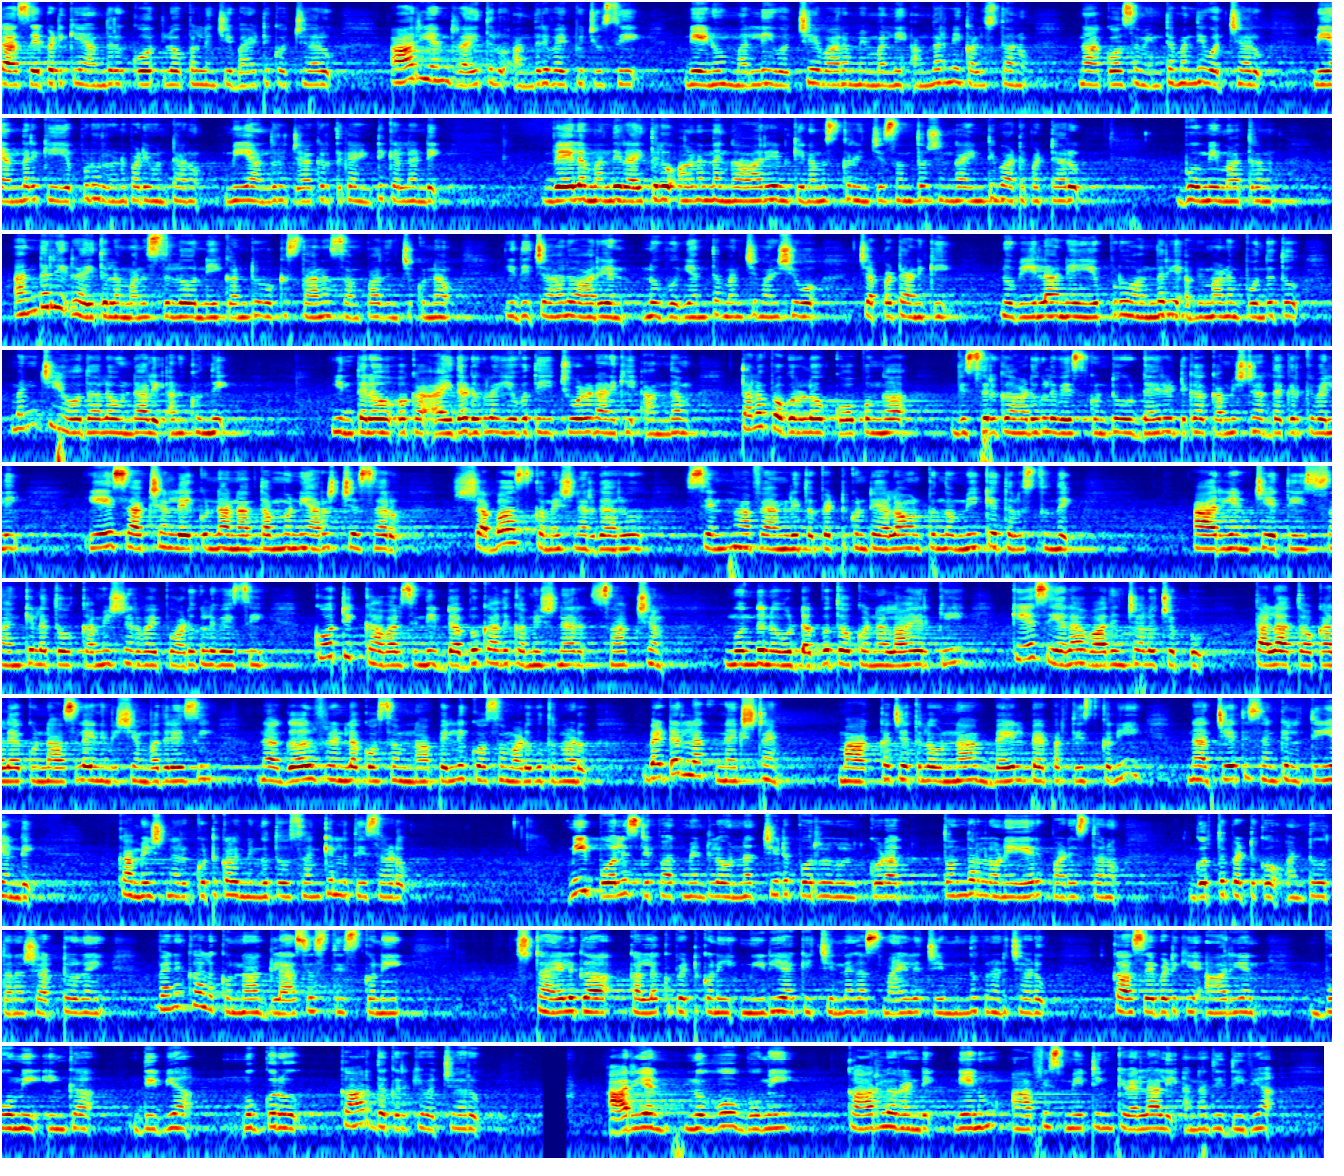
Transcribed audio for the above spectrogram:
కాసేపటికి అందరూ కోర్టు లోపల నుంచి బయటకు వచ్చారు ఆర్యన్ రైతులు అందరి వైపు చూసి నేను మళ్ళీ వచ్చే వారం మిమ్మల్ని అందరినీ కలుస్తాను. నా కోసం ఇంతమంది వచ్చారు. మీ అందరికీ ఎప్పుడూ రుణపడి ఉంటాను. మీ అందరూ జాగ్రత్తగా ఇంటికి వెళ్ళండి వేల మంది రైతులు ఆనందంగా ఆర్యన్కి నమస్కరించి సంతోషంగా ఇంటి బాట పట్టారు. భూమి మాత్రం అందరి రైతుల మనస్సులో నీకంటూ ఒక స్థానం సంపాదించుకున్నావు. ఇది చాలు ఆర్యన్. నువ్వు ఎంత మంచి మనిషివో చెప్పటానికి. నువ్వు ఇలానే ఎప్పుడూ అందరి అభిమానం పొందుతూ మంచి హోదాలో ఉండాలి అనుకుంది. ఇంతలో ఒక ఐదడుగుల యువతి చూడడానికి అందం తల పొగరులో కోపంగా విసురుగా అడుగులు వేసుకుంటూ డైరెక్ట్గా కమిషనర్ దగ్గరికి వెళ్ళి ఏ సాక్ష్యం లేకుండా నా తమ్ముడిని అరెస్ట్ చేశారు? షబాస్ కమిషనర్ గారు సిన్హా ఫ్యామిలీతో పెట్టుకుంటే ఎలా ఉంటుందో మీకే తెలుస్తుంది. ఆర్యన్ చేతి సంఖ్యలతో కమిషనర్ వైపు అడుగులు వేసి కోర్టుకి కావాల్సింది డబ్బు కాదు కమిషనర్ సాక్ష్యం. ముందు నువ్వు డబ్బుతో కొన్న లాయర్కి కేసు ఎలా వాదించాలో చెప్పు. తలా తోక లేకుండా అసలైన విషయం వదిలేసి నా గర్ల్ ఫ్రెండ్ల కోసం నా పెళ్ళి కోసం అడుగుతున్నాడు. Better luck next time. మా అక్క చేతిలో ఉన్న బెయిల్ పేపర్ తీసుకుని నా చేతి సంఖ్యలు తీయండి. కమిషనర్ గుటకలు మింగుతూ సంఖ్యలు తీశాడు. మీ పోలీస్ డిపార్ట్మెంట్లో ఉన్న చీటపొరులు కూడా తొందరలోనే ఏర్పాడిస్తాను. గుర్తుపెట్టుకో అంటూ తన షర్టుని వెనకాలకున్న గ్లాసెస్ తీసుకొని స్టైల్గా కళ్ళకు పెట్టుకొని మీడియాకి చిన్నగా స్మైల్ ఇచ్చి ముందుకు నడిచాడు. కాసేపటికి ఆర్యన్ భూమి ఇంకా దివ్య ముగ్గురు కార్ దగ్గరికి వచ్చారు. ఆర్యన్ నువ్వు భూమి కారులో రండి. నేను ఆఫీస్ మీటింగ్కి వెళ్ళాలి అన్నది దివ్య.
